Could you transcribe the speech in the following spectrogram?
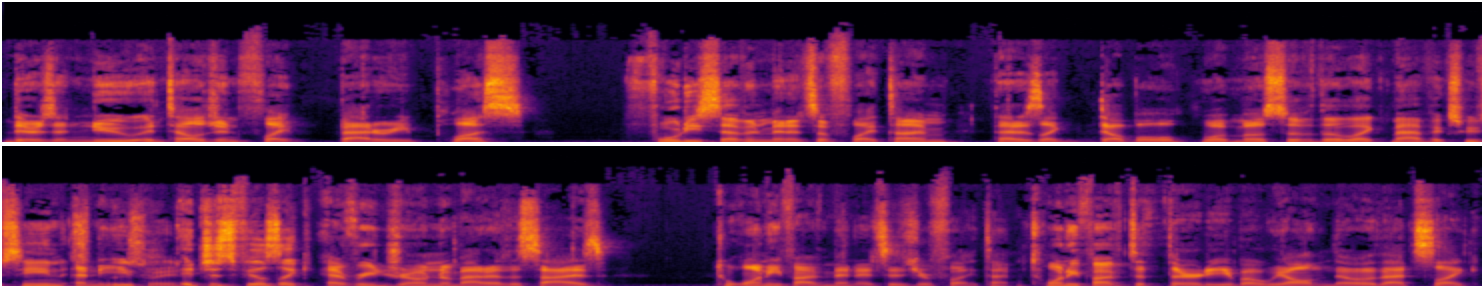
there's a new intelligent flight battery plus. 47 minutes of flight time that is like double what most of the like mavics we've seen and you, it just feels like every drone no matter the size 25 minutes is your flight time 25 to 30 but we all know that's like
